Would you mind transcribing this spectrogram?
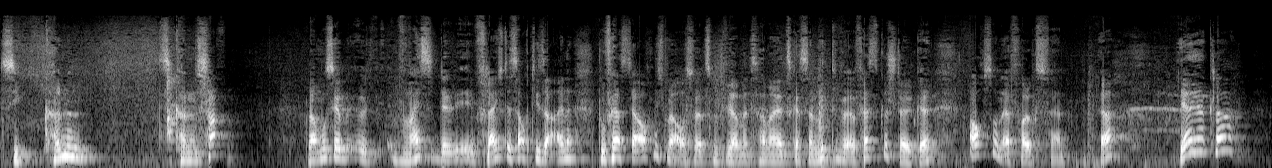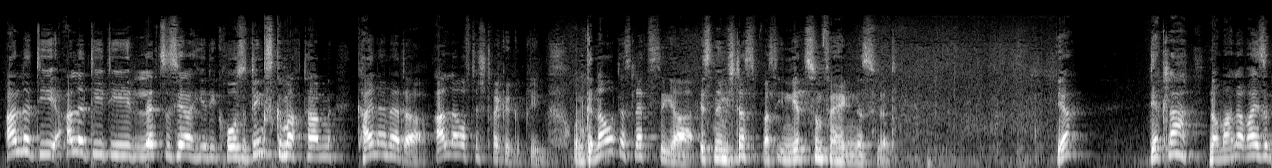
sie können, sie können es schaffen. Man muss ja, weißt du, vielleicht ist auch dieser eine, du fährst ja auch nicht mehr auswärts mit, wir haben jetzt, haben wir jetzt gestern mit äh, festgestellt, gell? Auch so ein Erfolgsfan. Ja? Ja, ja, klar. Alle die, alle die, die letztes Jahr hier die große Dings gemacht haben, keiner mehr da. Alle auf der Strecke geblieben. Und genau das letzte Jahr ist nämlich das, was ihnen jetzt zum Verhängnis wird. Ja? Ja klar, normalerweise,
